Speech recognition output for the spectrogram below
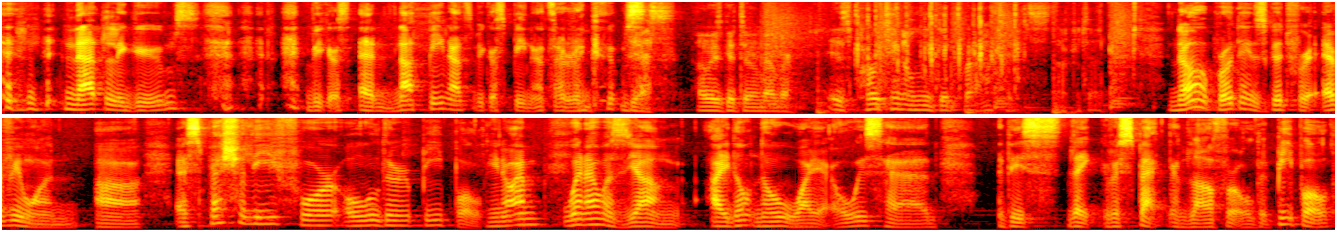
not legumes, because and not peanuts because peanuts are legumes. Yes, always good to remember. Is protein only good for athletes, Dr. Ted? No, protein is good for everyone, uh, especially for older people. You know, I'm when I was young, I don't know why I always had this like respect and love for older people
